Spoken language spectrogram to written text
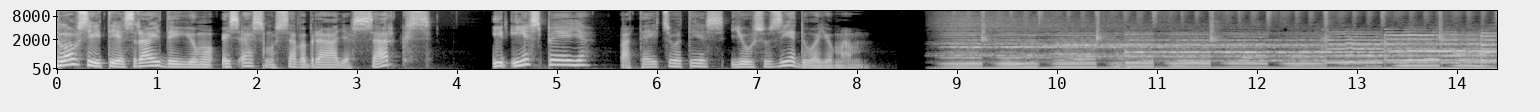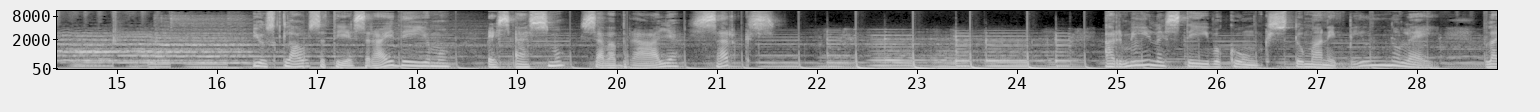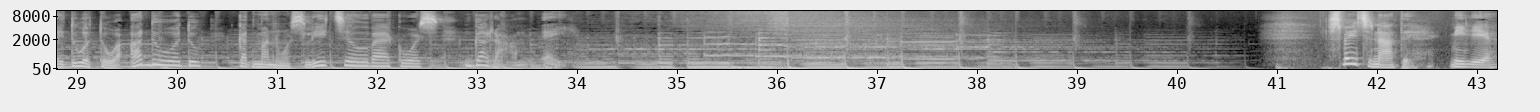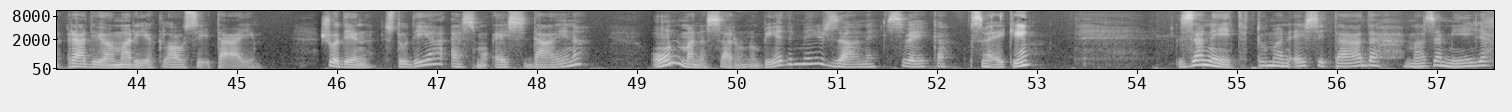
Klausīties raidījumu Es esmu sava brāļa sargs ir iespēja pateicoties jūsu ziedojumam. Jūs klausāties raidījumu Es esmu sava brāļa sargs. Ar mīlestību, kungs, tu mani pilnu lej, lai doto atdodu, kad manos līdzcilvēkos garām ej. Sveicināti, mīļie radio Marija klausītāji! Šodien studijā esmu es Daina, un mana sarunu biedrene ir Zane. Sveika! Sveiki! Zanīt, tu man esi tāda maza mīļa,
